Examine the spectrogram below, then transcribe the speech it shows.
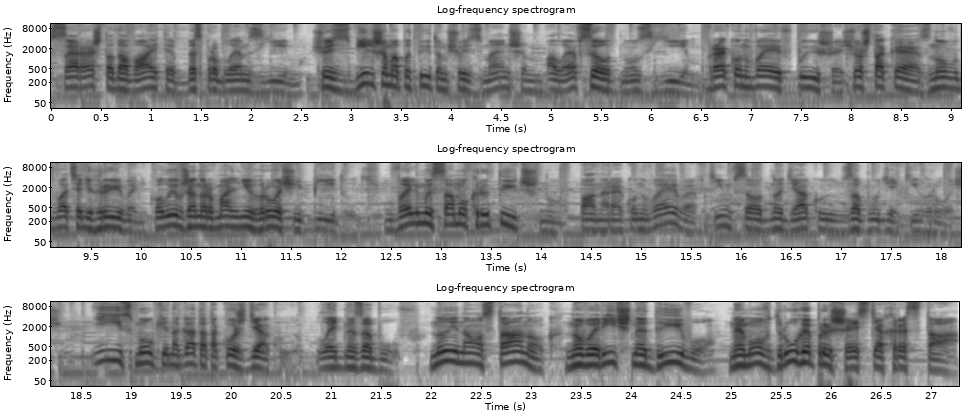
Все решта давайте, без проблем з'їм. Щось з більшим апетитом, щось з меншим, але все одно з'їм. Реконвейв пише, що ж таке, знову 20 гривень, коли вже нормальні гроші підуть. Вельми самокритично, пане Реконвейве, втім, все одно дякую за будь-які гроші. І Смоукі Нагата також дякую, ледь не забув. Ну і наостанок, новорічне диво, немов друге пришестя Христа,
